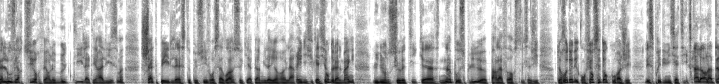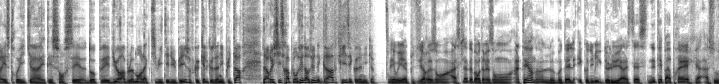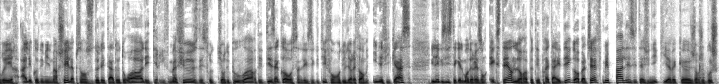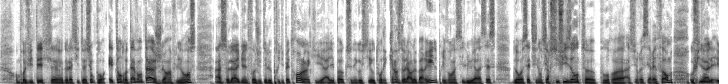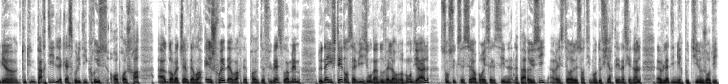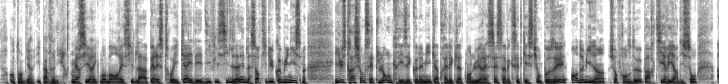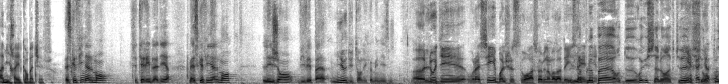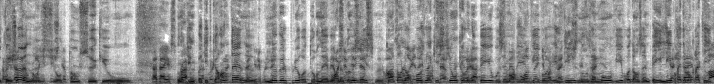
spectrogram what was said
l'ouverture vers le multilatéralisme. Chaque pays de l'Est peut suivre sa voie, ce qui a permis d'ailleurs la réunification de l'Allemagne. L'Union soviétique euh, n'impose plus euh, par la force. Il s'agit de redonner confiance et d'encourager l'esprit d'initiative. Alors la perestroïka était censée euh, doper durablement l'activité du pays, sauf que quelques années plus tard, la Russie sera plongée dans une grave crise économique. Et oui, il y a plusieurs raisons à cela. D'abord des raisons internes. Hein. Le modèle économique de l'URSS n'était pas prêt à s'ouvrir à l'économie de marché. L'absence de l'état de droit, les dérives mafieuses des structures du pouvoir, des désaccords au sein de l'exécutif ont rendu les réformes inefficaces. Il existe également des raisons externes. L'Europe était prête à aider Gorbatchev, mais pas les États-Unis qui, avec euh, George Bush, ont profité euh, de la situation pour étendre davantage leur influence. À cela, eh bien, il faut ajouter le prix du pétrole, hein, qui à l'époque se négociait autour des 15 dollars le baril, privant ainsi l'URSS de recettes financières suffisantes pour euh, assurer ces réformes. Au final, eh bien, toute une partie de la classe politique russe reprochera à Gorbatchev d'avoir échoué, d'avoir fait preuve de faiblesse, voire même de naïveté dans sa vision d'un nouvel ordre mondial. Son successeur, Boris Eltsine, n'a pas réussi à restaurer le sentiment de fierté nationale. Vladimir Poutine, aujourd'hui, entend bien y parvenir. Merci Eric Mauban, récit de la perestroïka et des difficiles années de la sortie du communisme. Illustration de cette longue crise économique après l'éclatement de l'URSS avec cette question posée en 2001 sur France 2 par Thierry Ardisson à Mikhail Gorbatchev. Est-ce que finalement, c'est terrible à dire, mais est-ce que finalement, les gens vivaient pas mieux du temps du communisme? Э, La plupart de Russes à l'heure actuelle, surtout des jeunes, surtout ceux qui ont, ont une petite quarantaine, ne veulent plus retourner vers le communisme. Quand on leur pose la question quel est le pays où vous aimeriez vivre, ils disent nous aimons vivre dans un pays libre et démocratique.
